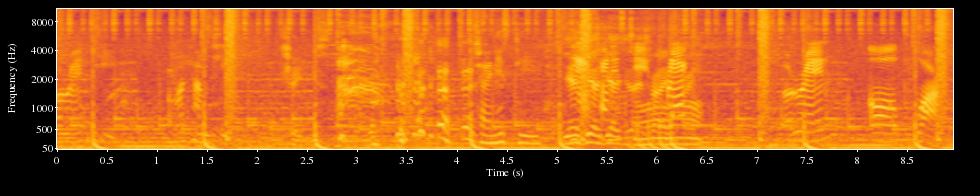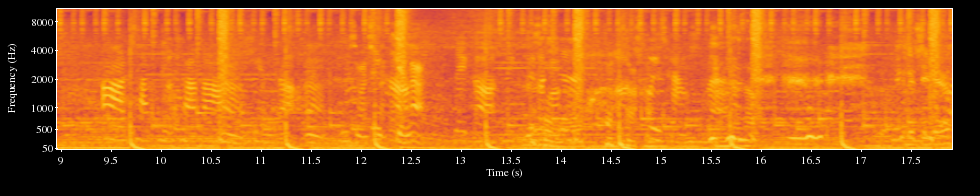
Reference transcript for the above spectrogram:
Orange tea, welcome tea. Chinese tea Chinese tea Yes, Yeah, yes, yes, Chinese yes. tea. Right, Black. right. Red or puer？啊，茶有茶的，甜的。嗯，你喜欢吃甜的？这个这个是呃脆肠是吧？ CBS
